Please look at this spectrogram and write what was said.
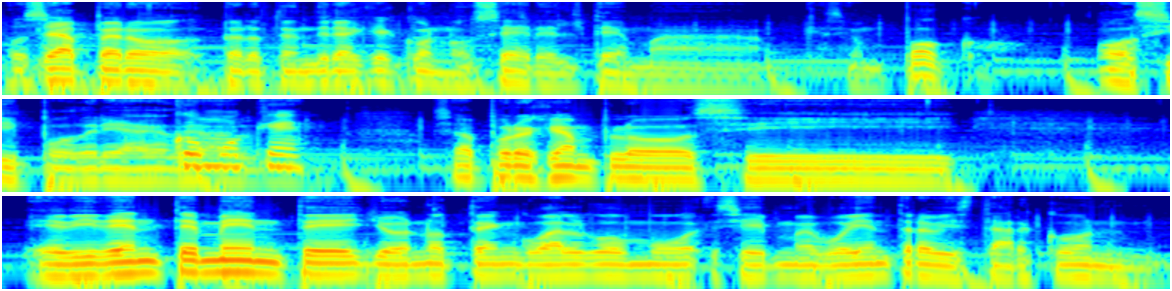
O sea, pero, pero tendría que conocer el tema, que sea un poco. O si podría... ¿Cómo qué? O sea, por ejemplo, si evidentemente yo no tengo algo muy... Si me voy a entrevistar con,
